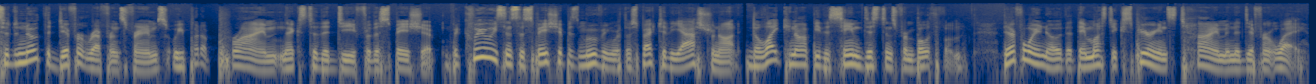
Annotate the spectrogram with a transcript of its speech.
To denote the different reference frames, we put a prime next to the d for the spaceship. But clearly, since the spaceship is moving with respect to the astronaut, the light cannot be the same distance from both of them. Therefore, we know that they must experience time in a different way.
